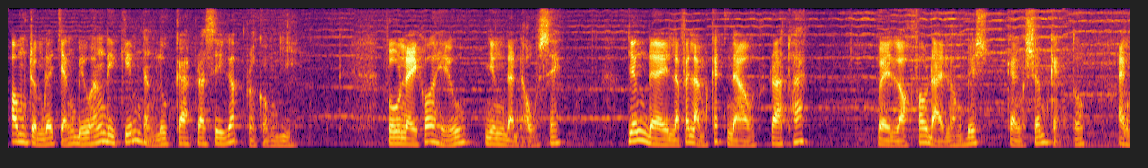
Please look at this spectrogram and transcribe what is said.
Ông Trùm đã chẳng biểu hắn đi kiếm thằng Luca Brasi gấp rồi còn gì Vụ này khó hiểu nhưng đành hậu xét Vấn đề là phải làm cách nào ra thoát về lọt pháo đài Long Beach càng sớm càng tốt, an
